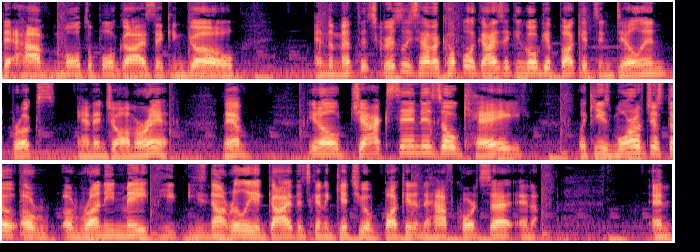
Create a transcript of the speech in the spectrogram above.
that have multiple guys that can go. And the Memphis Grizzlies have a couple of guys that can go get buckets in Dillon Brooks and in Ja Morant. They have, you know, Jackson is okay. Like he's more of just a, a, a running mate. He he's not really a guy that's going to get you a bucket in the half court set, and and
